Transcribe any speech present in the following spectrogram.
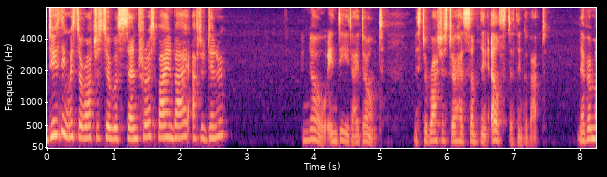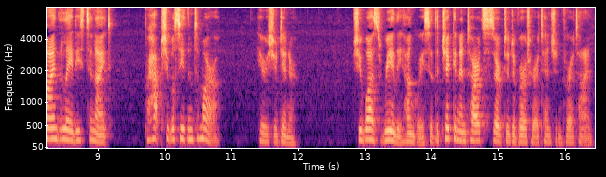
Do you think Mr. Rochester will send for us by and by after dinner? No, indeed, I don't. Mr. Rochester has something else to think about. Never mind the ladies tonight. Perhaps you will see them tomorrow. Here is your dinner. She was really hungry, so the chicken and tarts served to divert her attention for a time.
